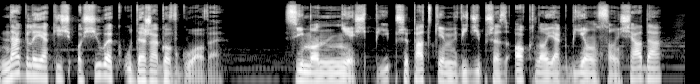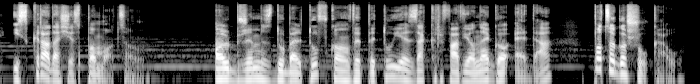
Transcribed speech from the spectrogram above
Nagle jakiś osiłek uderza go w głowę. Simon nie śpi, przypadkiem widzi przez okno, jak biją sąsiada i skrada się z pomocą. Olbrzym z dubeltówką wypytuje zakrwawionego Eda, po co go szukał.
